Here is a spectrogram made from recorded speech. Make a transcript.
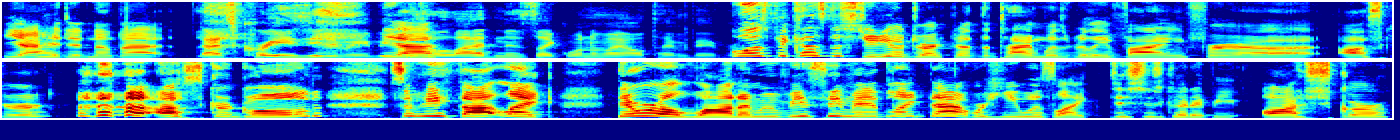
yeah, I did know that. That's crazy to me because Yeah. Aladdin is like one of my all-time favorites. Well, it's because the studio director at the time was really vying for uh, Oscar, Oscar Gold. So he thought like there were a lot of movies he made like that where he was like, "This is gonna be Oscar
